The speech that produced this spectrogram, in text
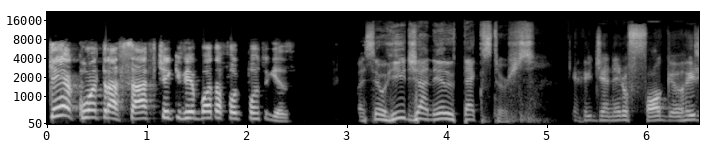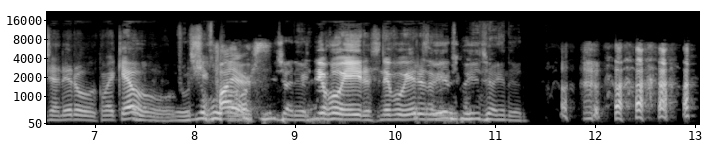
Quem é contra a SAF tinha que ver Botafogo Portuguesa. Vai ser o Rio de Janeiro Textors. Rio de Janeiro Fog, o Rio de Janeiro, como é que é? O, é, o Fires. Rio de Janeiro. Nevoeiros, nevoeiros, nevoeiros do Rio de Janeiro.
